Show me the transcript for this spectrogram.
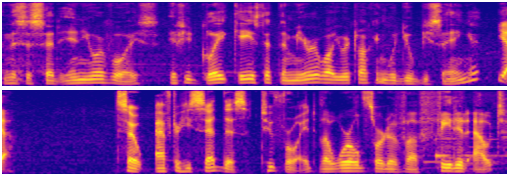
And this is said in your voice. If you'd gla- gazed at the mirror while you were talking, would you be saying it? Yeah. So after he said this to Freud, the world sort of uh, faded out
